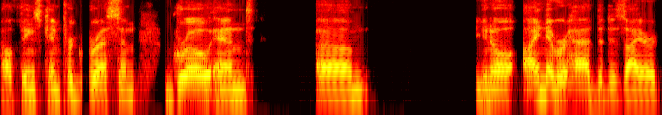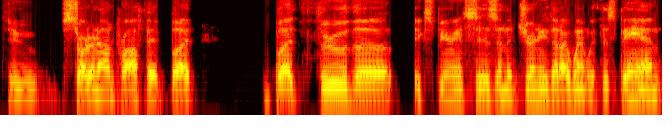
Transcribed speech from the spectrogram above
how things can progress and grow. And um, you know, I never had the desire to start a nonprofit, but but through the experiences and the journey that I went with this band,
